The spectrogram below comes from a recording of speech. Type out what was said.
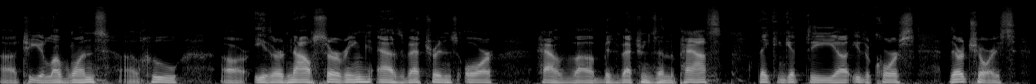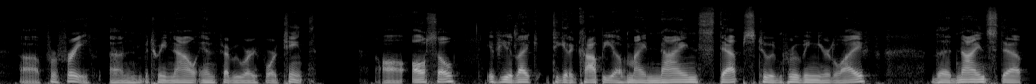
uh, to your loved ones uh, who are either now serving as veterans or have uh, been veterans in the past, they can get the uh, either course their choice for free and between now and February 14th. Uh, also, if you'd like to get a copy of my nine steps to improving your life, the nine step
